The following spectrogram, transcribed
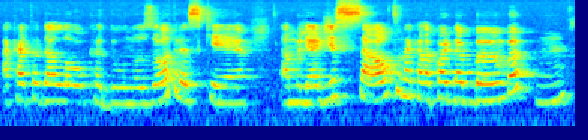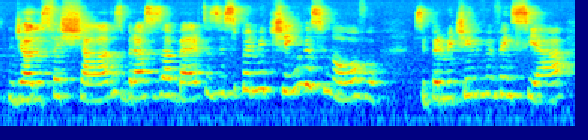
a carta da louca do Nos Outras, que é a mulher de salto naquela corda bamba, de olhos fechados, braços abertos e se permitindo esse novo, se permitindo vivenciar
